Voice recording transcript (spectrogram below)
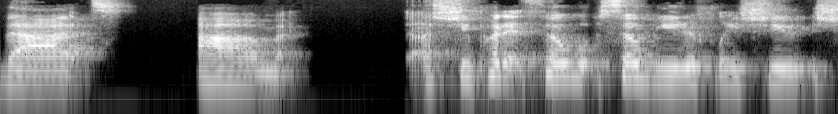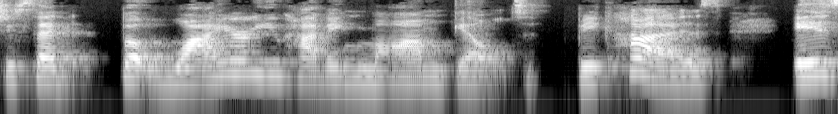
that um, Uh, she put it so so beautifully she she said but why are you having mom guilt because is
